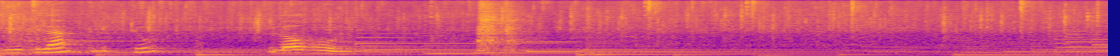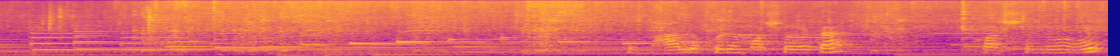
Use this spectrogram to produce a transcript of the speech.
দিয়ে দিলাম একটু লবণ। ভালো করে মশলাটা কষানো হোক।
